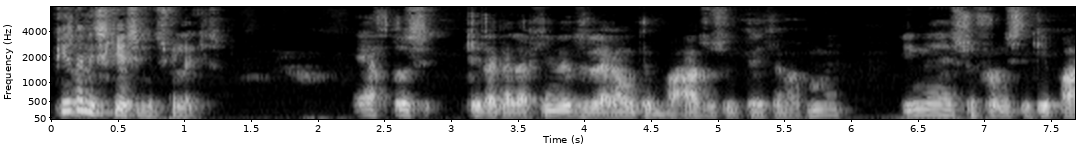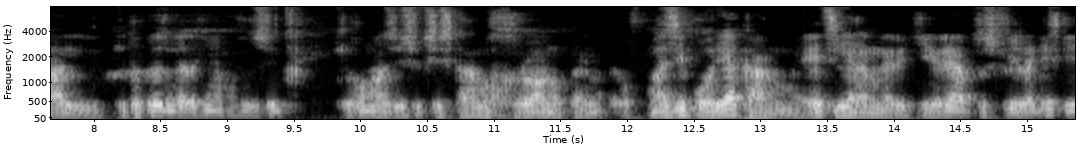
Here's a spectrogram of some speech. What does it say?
Ποια ήταν η σχέση με τους φυλάκες; Ε, αυτός, κοίτα, καταρχήν δεν τους λέγαμε ούτε μπάτσους ούτε τέτοια να πούμε. Είναι σοφρονιστικοί υπάλληλοι. Και το παίζουν καταρχήν έχουν αυτό το σύν. Και εγώ μαζί σου ξέρεις, κάνουμε χρόνο. Παίρνω, μαζί πορεία κάνουμε. Έτσι λέγανε μερικοί ρε από τους φύλακες. Και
